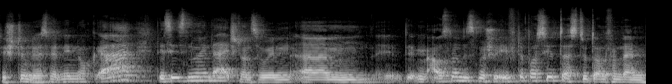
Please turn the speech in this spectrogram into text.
Das stimmt, das wird nicht noch. Ah, das ist nur in Deutschland so. In, ähm, Im Ausland ist mir schon öfter passiert, dass du dann von deinem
